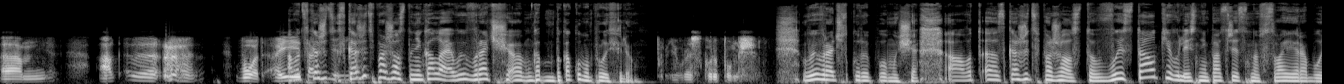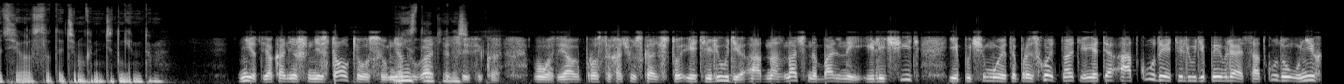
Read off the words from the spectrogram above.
Э, э, вот. А и вот так... скажите, скажите, пожалуйста, Николай, а вы врач а, по какому профилю? Я врач скорой помощи. Вы врач скорой помощи. А вот а, скажите, пожалуйста, вы сталкивались непосредственно в своей работе с вот этим контингентом? Нет, я, конечно, не сталкивался, у меня не другая специфика. Вот, я просто хочу сказать, что эти люди однозначно больны. И лечить, и почему это происходит, знаете, это откуда эти люди появляются, откуда у них,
